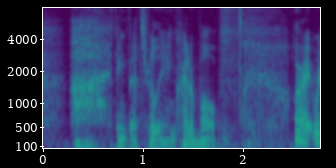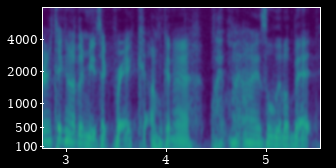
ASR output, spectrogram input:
I think that's really incredible. All right, we're going to take another music break. I'm going to wipe my eyes a little bit.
